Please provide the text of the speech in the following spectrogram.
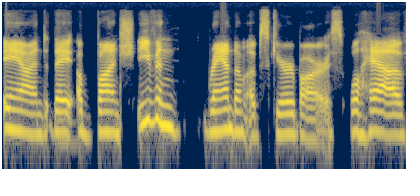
And they mm-hmm. a bunch even random obscure bars will have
